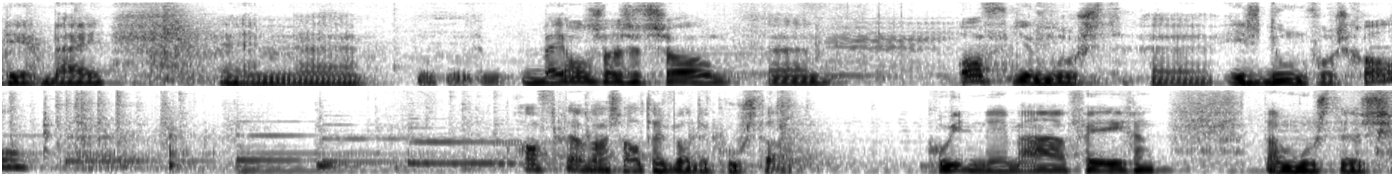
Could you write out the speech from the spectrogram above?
dichtbij. En uh, bij ons was het zo, of je moest iets doen voor school, of daar was altijd wel de koestal. Koeien nemen aanvegen, dan moest dus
